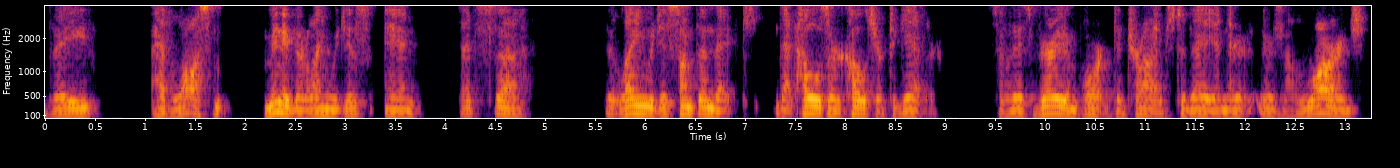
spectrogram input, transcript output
They have lost many of their languages, and that's uh, the language is something that that holds our culture together. So it's very important to tribes today. And there, there's a large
